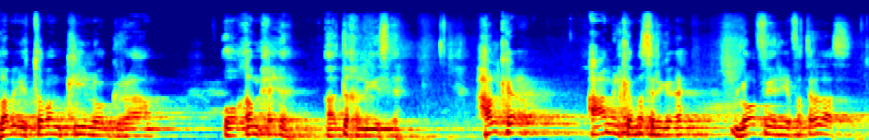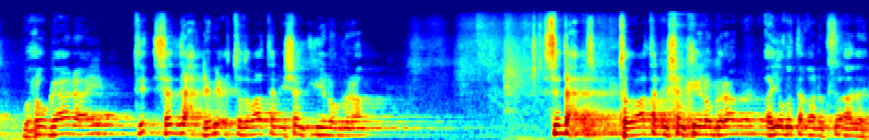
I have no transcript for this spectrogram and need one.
Laba iyo toban kilogram oo qamxi ah dakhligiis ah halka caamilka masriga ah loo fiiriyo fatradaas wuxuu gaarayay kilogram. Kilogram ayuu mataqaana ku soo aadaya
